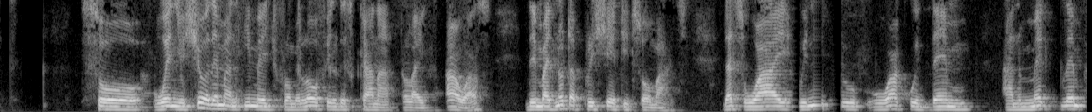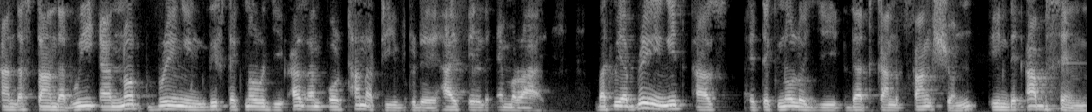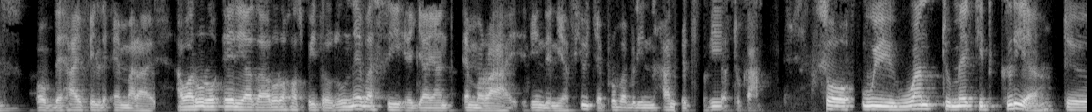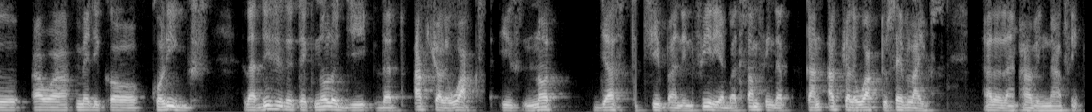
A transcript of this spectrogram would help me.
So when you show them an image from a low field scanner like ours, they might not appreciate it so much. That's why we need to work with them and make them understand that we are not bringing this technology as an alternative to the high field MRI, but we are bringing it as a technology that can function in the absence of the high field MRI. Our rural areas, our rural hospitals will never see a giant MRI in the near future, probably in hundreds of years to come. So we want to make it clear to our medical colleagues that this is a technology that actually works, is not just cheap and inferior, but something that can actually work to save lives other than having nothing.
